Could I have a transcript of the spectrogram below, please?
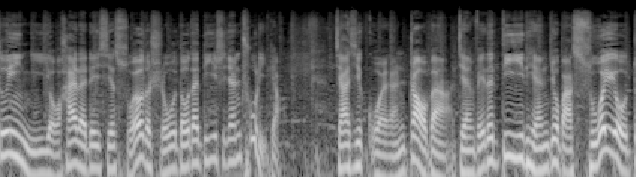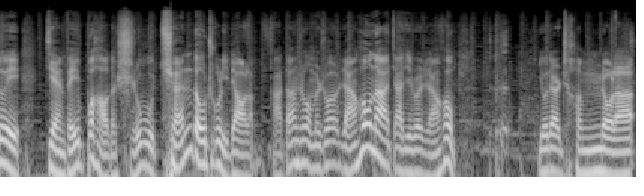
对你有害的这些所有的食物都在第一时间处理掉。佳琪果然照办啊！减肥的第一天就把所有对减肥不好的食物全都处理掉了啊！当时我们说，然后呢？佳琪说，然后有点撑着了。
